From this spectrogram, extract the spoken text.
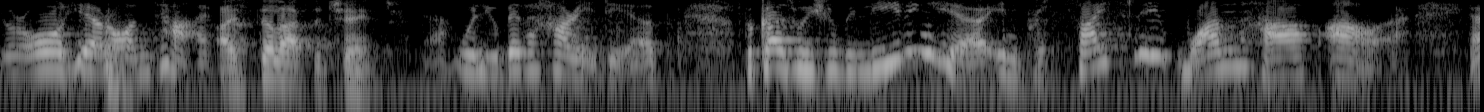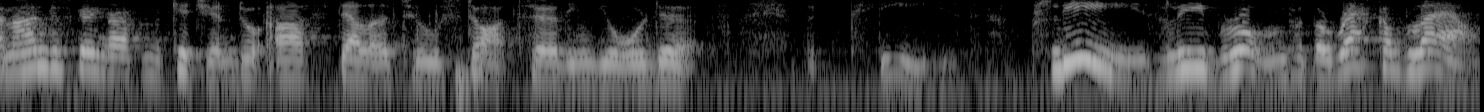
You're all here on time. I still have to change. Uh, Well, you better hurry, dear, because we shall be leaving here in precisely one half hour. And I'm just going out in the kitchen to ask Stella to start serving the hors d'oeuvre. But please, please leave room for the rack of lamb,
